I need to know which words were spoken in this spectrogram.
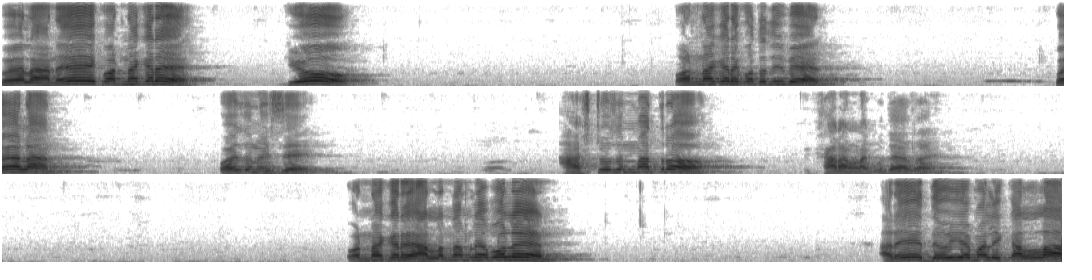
কইলান, এই কটনা কেরে কত দিবেন? কয়ালান কয়জন হয়েছে আষ্টজন মাত্র? খারাপ লাগবে দেখা যায়। কন্যাকারে আল্লাহ নামলে বলেন। আরে দেউয়া মালিক আল্লাহ,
